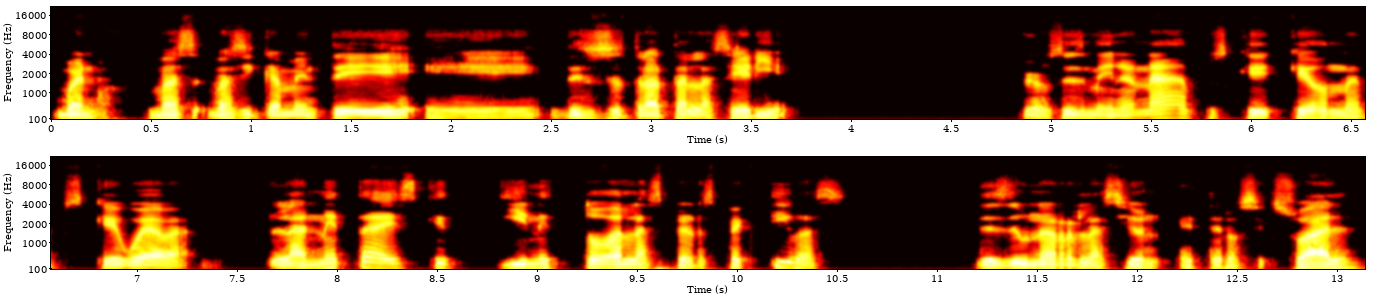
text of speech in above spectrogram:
bueno, básicamente eh, de eso se trata la serie. Pero ustedes me dirán, ah, pues qué, qué onda, pues qué hueva. La neta es que tiene todas las perspectivas. Desde una relación heterosexual,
